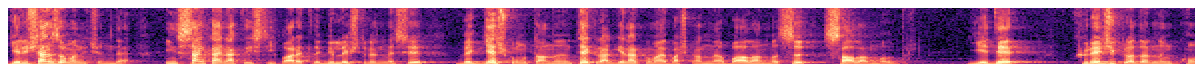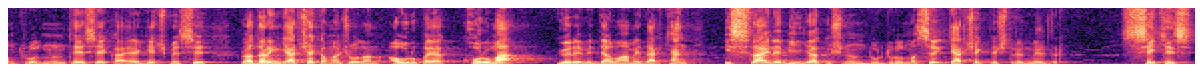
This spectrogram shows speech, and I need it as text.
gelişen zaman içinde insan kaynaklı istihbaratla birleştirilmesi ve GES komutanlığının tekrar Genelkurmay Başkanlığı'na bağlanması sağlanmalıdır. 7. Kürecik radarının kontrolünün TSK'ya geçmesi, radarın gerçek amacı olan Avrupa'ya koruma görevi devam ederken İsrail'e bilgi akışının durdurulması gerçekleştirilmelidir. 8.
